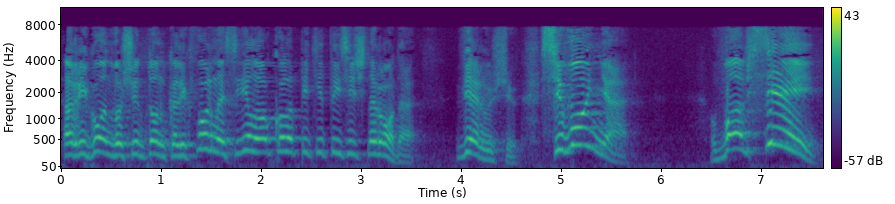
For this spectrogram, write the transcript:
Орегон, Вашингтон, Калифорния, сидело около 5 тысяч народа. Верующих. Сегодня во всей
